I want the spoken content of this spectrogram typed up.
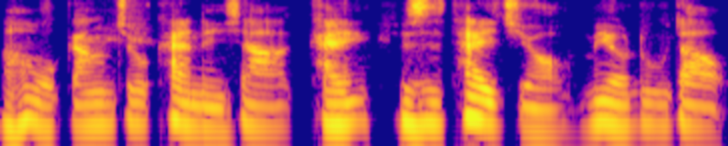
然后我刚刚就看了一下，开就是太久没有录到，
